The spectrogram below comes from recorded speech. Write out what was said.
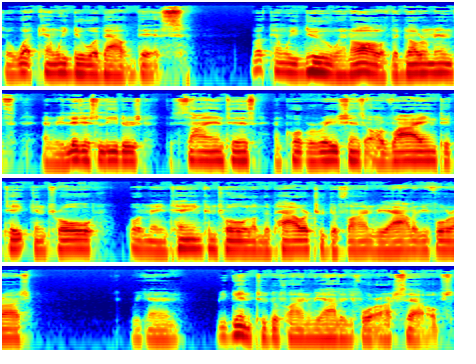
So, what can we do about this? What can we do when all of the governments and religious leaders, the scientists and corporations are vying to take control or maintain control of the power to define reality for us? We can begin to define reality for ourselves.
